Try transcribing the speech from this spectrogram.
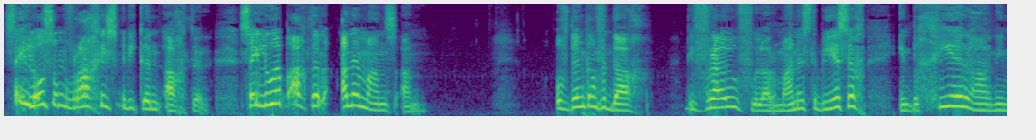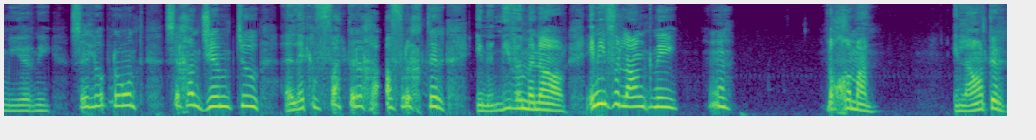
Sy los hom wraggies met die kind agter. Sy loop agter ander mans aan. Of dink aan vandag, Die vrou voel haar man is te besig en begeer haar nie meer nie. Sy loop rond, sy gaan gym toe, 'n lekker vatterige afrigter en 'n nuwe minnaar en nie verlang nie. Hm, nog 'n man. En later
